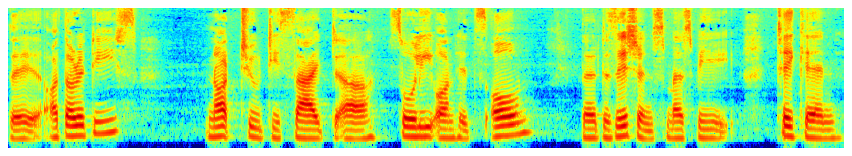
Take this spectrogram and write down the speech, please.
the authorities not to decide uh, solely on its own. The decisions must be taken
